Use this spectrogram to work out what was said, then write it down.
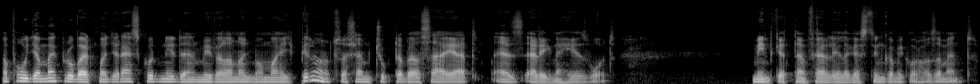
Apa ugyan megpróbált magyarázkodni, de mivel a nagymama egy pillanatra sem csukta be a száját, ez elég nehéz volt. Mindketten fellélegeztünk, amikor hazament.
